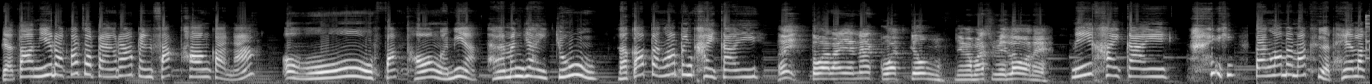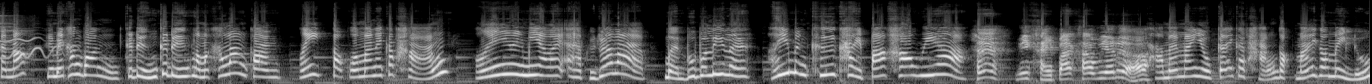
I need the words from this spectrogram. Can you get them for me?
เดี๋ยวตอนนี้เราก็จะแปลงร่างเป็นฟักทองก่อนนะ โอ้โหฟักทองเหรอเนี่ยทำไมมันใหญ่จุงแล้วก็แปลงร่างเป็นไข่ไก่ เฮ้ย ตัวอะไรอะน่ากลัวจุงยังกับมัชเมลโล่เนี่ย นี่ไข่ไก่ แปลงร่างเป็นมะเขือเทศแล้วกันเนาะขึ้นไปข้างบน กระดึงกระดึงลงมาข้างล่างก่อนเฮ้ยตกลงมาในกระถางเฮ้ยมันมีอะไรแอบอยู่ด้วยแหละ เหมือนบลูเบอร์รี่เลย เฮ้ย มันคือไข่ปลาคาเวียร์ฮะ มีไข่ปลาคาเวียร์ด้วยเหรอ ทำไมมาอยู่ใกล้กระถางดอกไม้ก็ไม่รู้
